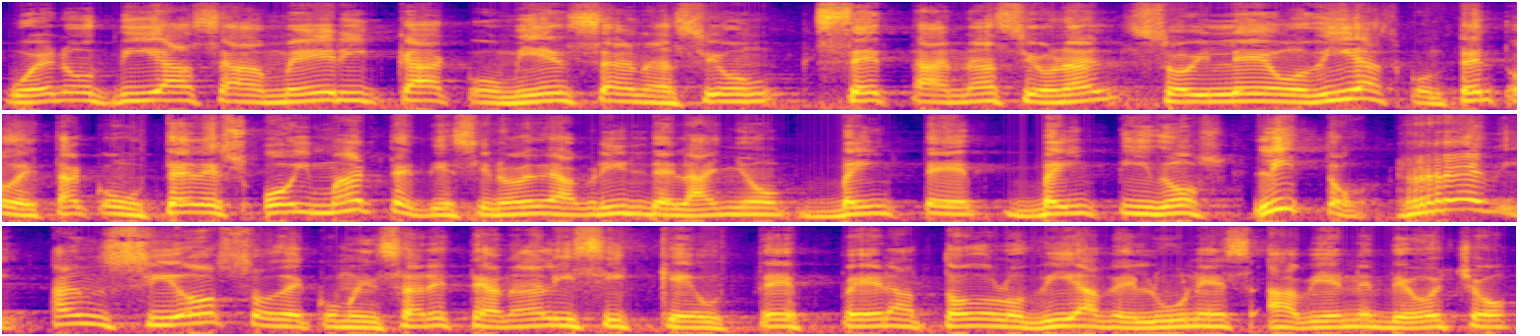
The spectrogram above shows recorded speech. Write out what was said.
Buenos días América, comienza Nación Z Nacional. Soy Leo Díaz, contento de estar con ustedes hoy martes 19 de abril del año 2022. Listo, ready, ansioso de comenzar este análisis que usted espera todos los días de lunes a viernes de 8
